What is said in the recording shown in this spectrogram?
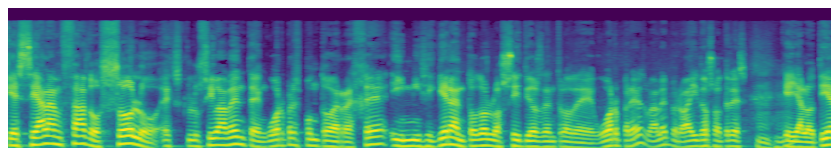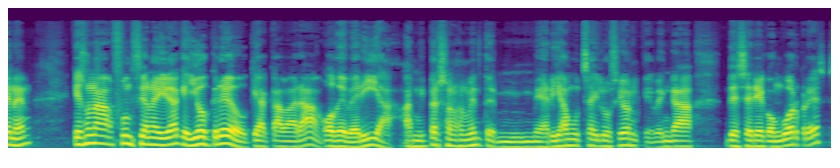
que se ha lanzado solo exclusivamente en WordPress.org y ni siquiera en todos los sitios dentro de WordPress, ¿vale? Pero hay dos o tres que ya lo tienen, que es una funcionalidad que yo creo que acabará o debería, a mí personalmente me haría mucha ilusión que venga de serie con WordPress,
